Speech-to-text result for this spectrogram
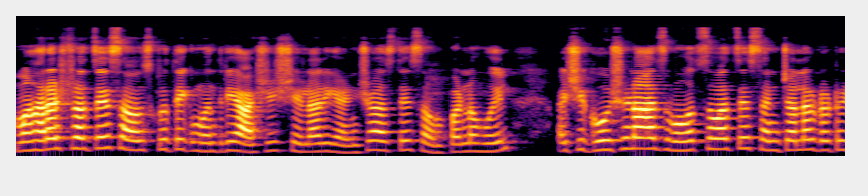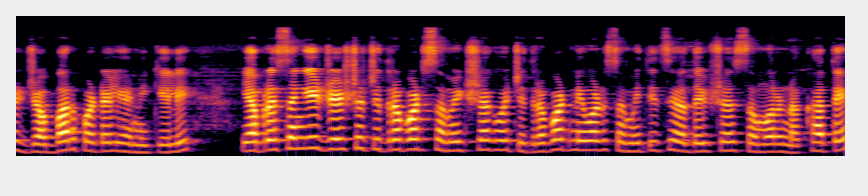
महाराष्ट्राचे सांस्कृतिक मंत्री आशिष शेलार यांच्या हस्ते संपन्न होईल अशी घोषणा आज महोत्सवाचे संचालक डॉक्टर जब्बार पटेल यांनी केली. याप्रसंगी ज्येष्ठ चित्रपट समीक्षक व चित्रपट निवड समितीचे अध्यक्ष समर नखाते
